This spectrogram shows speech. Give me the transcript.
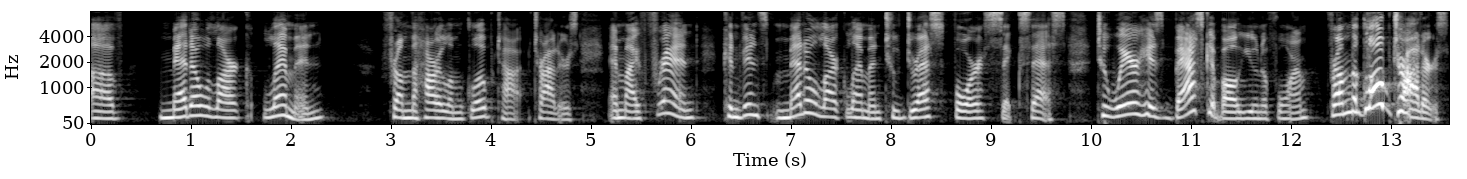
of Meadowlark Lemon from the Harlem Globetrotters, and my friend convinced Meadowlark Lemon to dress for success, to wear his basketball uniform from the Globetrotters.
